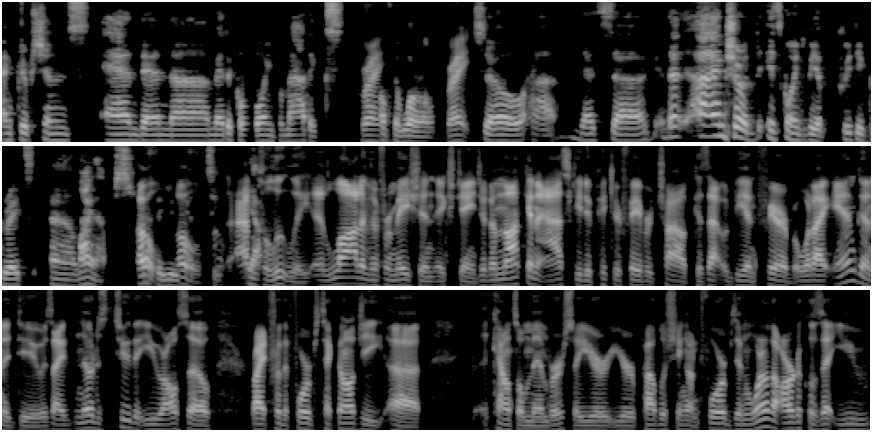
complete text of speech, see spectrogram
encryptions, and then uh, medical informatics right. of the world. Right. So uh, that's uh, that, I'm sure it's going to be a pretty great uh, lineups. Oh, oh, absolutely. Yeah. A lot of information exchange. And I'm not going to ask you to pick your favorite child because that would be unfair. But what I am going to do is I noticed too that you also write for the Forbes Technology uh, council member, so you're, you're publishing on Forbes, and one of the articles that you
